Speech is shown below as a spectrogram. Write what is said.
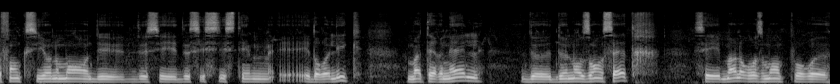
fonctionnement de, ces, systèmes hydrauliques. Maternelle de, nos ancêtres. C'est malheureusement pour eux.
